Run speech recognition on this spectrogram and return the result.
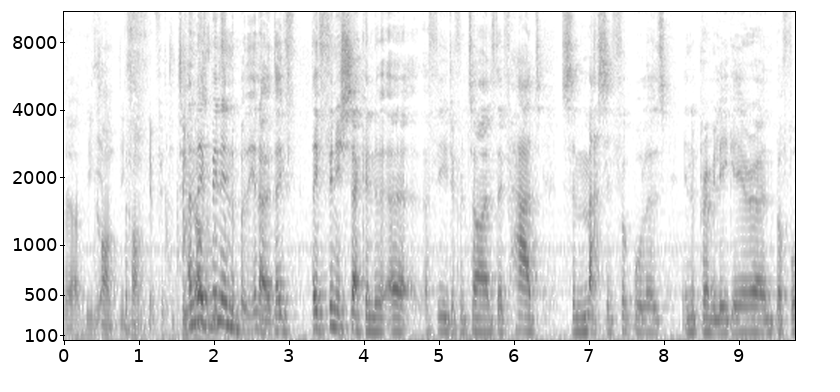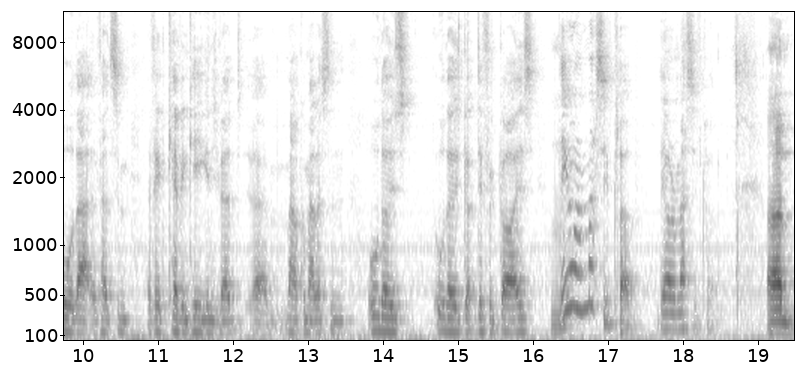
They are. You can't. You can't get 52. and they've been in the you know they've they've finished second uh, a few different times they've had some massive footballers in the Premier League era and before that they've had some they've had Kevin Keegan's you've had um, Malcolm Allison all those all those different guys Hmm. they are a massive club they are a massive club Um,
